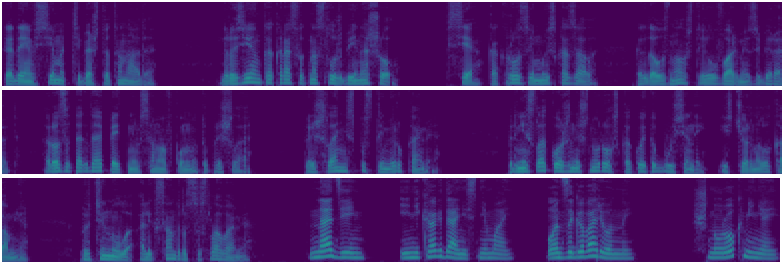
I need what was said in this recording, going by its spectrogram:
когда им всем от тебя что-то надо? Друзей он как раз вот на службе и нашел. Все, как Роза ему и сказала, когда узнал, что его в армию забирают. Роза тогда опять к ним сама в комнату пришла. Пришла не с пустыми руками. Принесла кожаный шнурок с какой-то бусиной из черного камня. Протянула Александру со словами. «Надень и никогда не снимай. Он заговоренный. Шнурок меняй,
